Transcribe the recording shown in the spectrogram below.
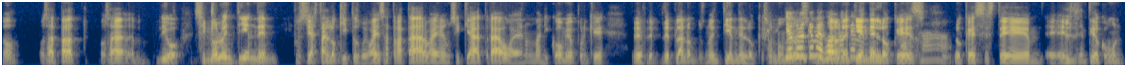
¿no? O sea, para, o sea, digo, si no lo entienden, pues ya están loquitos, güey, vayan a tratar, vayan a un psiquiatra o vayan a un manicomio, porque de, plano pues no entienden lo que son números, Yo creo que mejor no, entienden lo que es lo que es este e, el sentido común.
